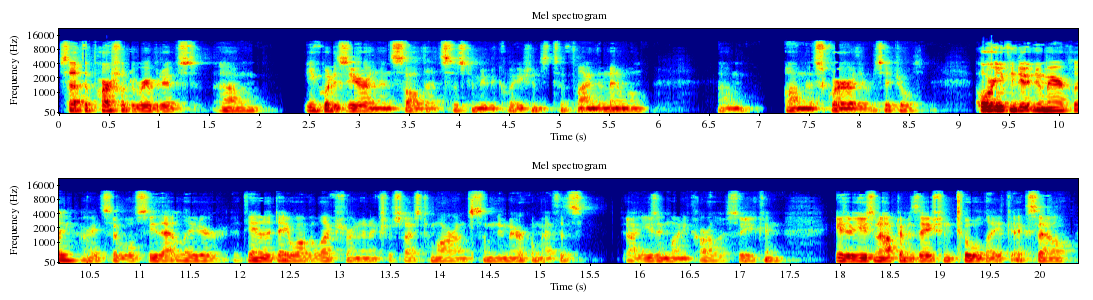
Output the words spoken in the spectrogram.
set the partial derivatives um, equal to zero and then solve that system of equations to find the minimum um, on the square of the residuals. Or you can do it numerically, right? So we'll see that later. At the end of the day, we'll have a lecture and an exercise tomorrow on some numerical methods uh, using Monte Carlo. So you can either use an optimization tool like Excel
